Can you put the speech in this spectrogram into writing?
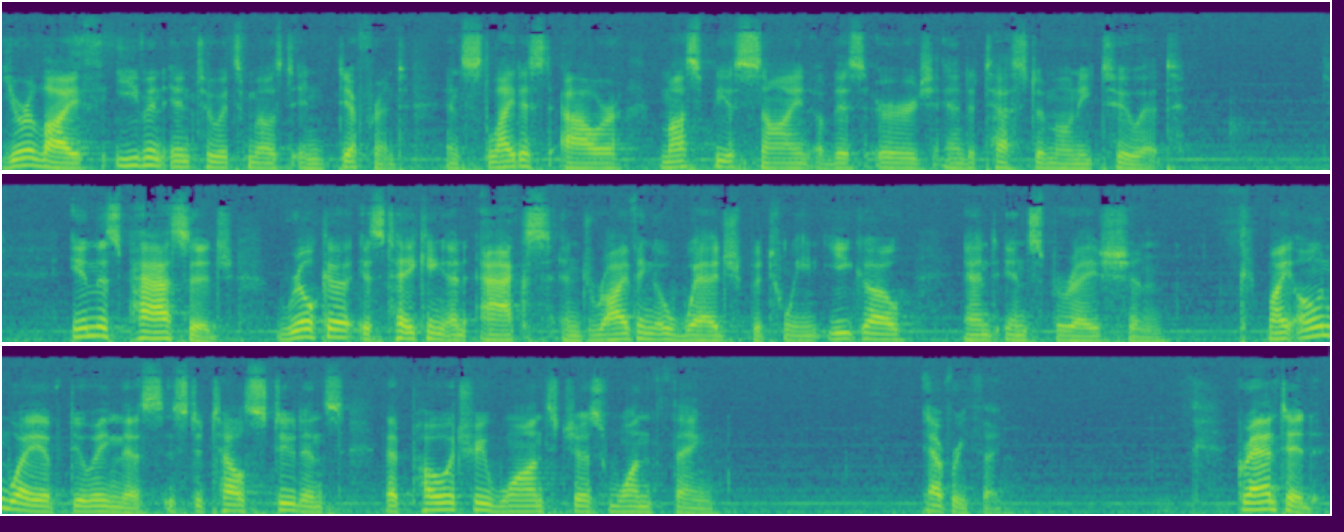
Your life, even into its most indifferent and slightest hour, must be a sign of this urge and a testimony to it. In this passage, Rilke is taking an axe and driving a wedge between ego and inspiration. My own way of doing this is to tell students that poetry wants just one thing everything. Granted,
